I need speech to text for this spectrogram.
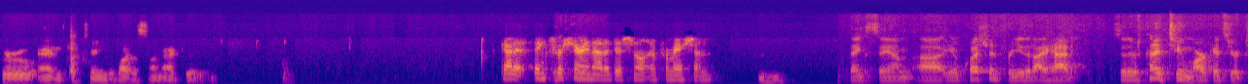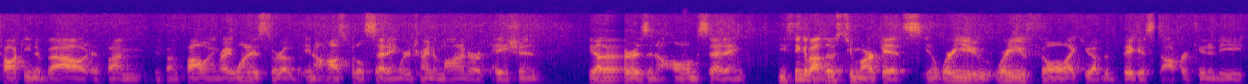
through and obtain the vital sign accurately. Got it. Thanks for sharing that additional information. Mm -hmm. Thanks, Sam. Uh, you know, question for you that I had so there's kind of two markets you're talking about, if I'm if I'm following right. One is sort of in a hospital setting where you're trying to monitor a patient. The other is in a home setting. you think about those two markets, you know, where do you where do you feel like you have the biggest opportunity,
